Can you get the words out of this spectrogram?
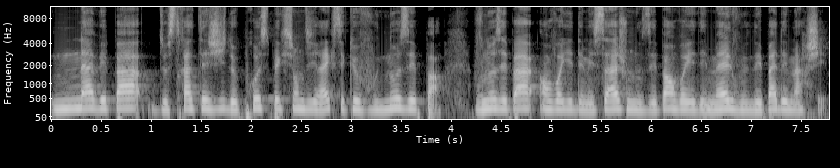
n'avez pas de stratégie de prospection directe, c'est que vous n'osez pas. Vous n'osez pas envoyer des messages, vous n'osez pas envoyer des mails, vous n'osez pas démarcher.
